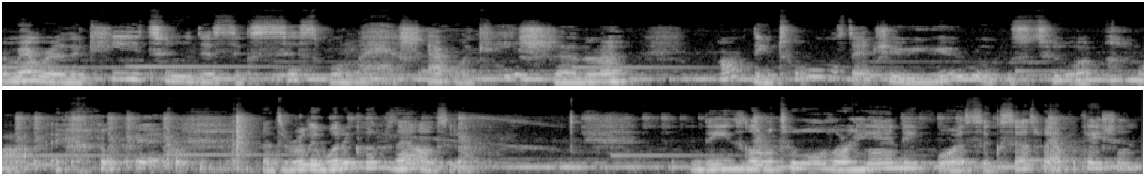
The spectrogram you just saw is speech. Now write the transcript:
Remember, the key to this successful lash application are the tools that you use to apply. okay, that's really what it comes down to. These little tools are handy for a successful application.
